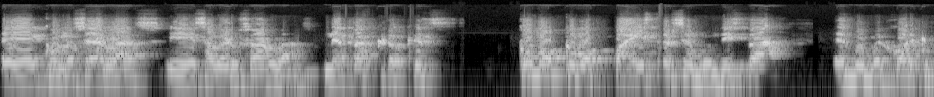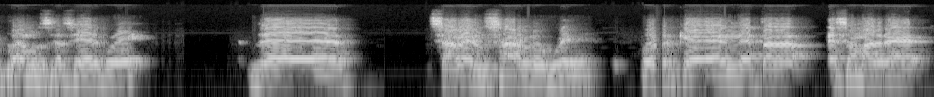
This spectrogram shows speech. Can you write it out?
eh, conocerlas y saber usarlas. Neta, creo que es como, como país tercermundista, es lo mejor que podemos hacer, güey, de saber usarlo, güey. Porque neta, esa madre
